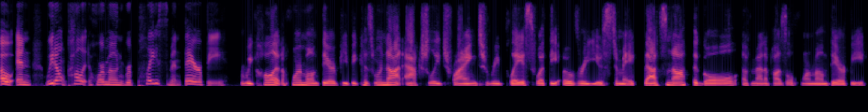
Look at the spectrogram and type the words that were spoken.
Oh, and we don't call it hormone replacement therapy. We call it hormone therapy because we're not actually trying to replace what the ovary used to make. That's not the goal of menopausal hormone therapy.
